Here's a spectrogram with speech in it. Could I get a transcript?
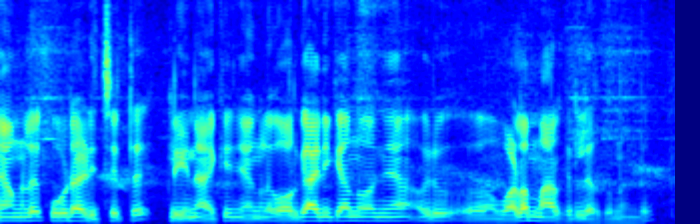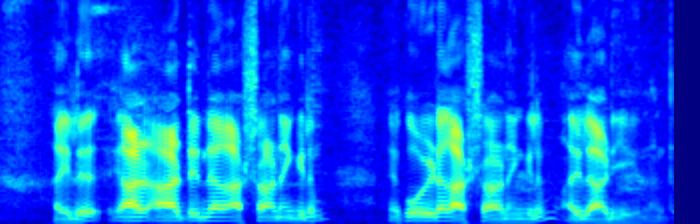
ഞങ്ങൾ കൂടെ അടിച്ചിട്ട് ക്ലീനാക്കി ഞങ്ങൾ ഓർഗാനിക്കാന്ന് പറഞ്ഞാൽ ഒരു വളം മാർക്കറ്റിൽ ഇറക്കുന്നുണ്ട്. അതിൽ ആട്ടിന്റെ കാഷ്ടമാണെങ്കിലും കോഴിയുടെ കാഷ്ടമാണെങ്കിലും അതിൽ ആഡ് ചെയ്യുന്നുണ്ട്.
